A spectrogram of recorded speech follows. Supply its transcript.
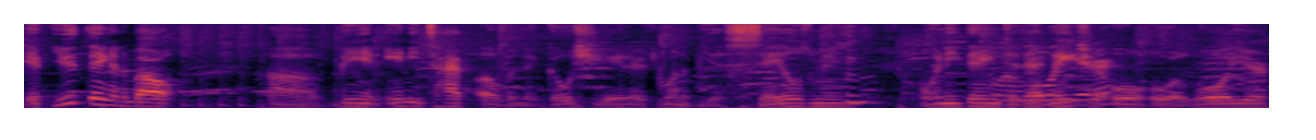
if you're thinking about uh, being any type of a negotiator, if you want to be a salesman or anything Or to that lawyer. nature, or, or a lawyer,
